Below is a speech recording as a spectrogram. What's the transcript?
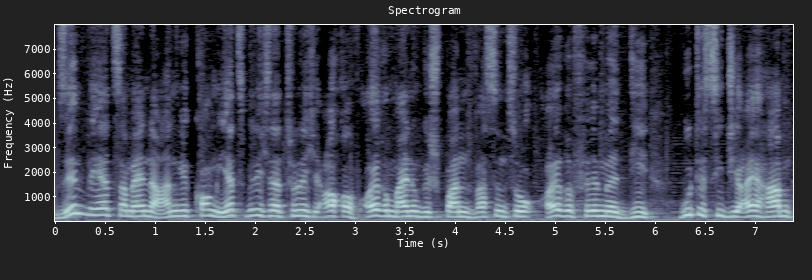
sind wir jetzt am Ende angekommen. Jetzt bin ich natürlich auch auf eure Meinung gespannt. Was sind so eure Filme, die gutes CGI haben?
